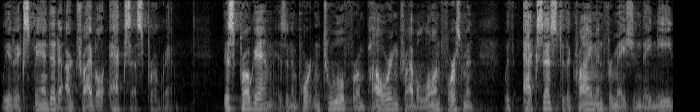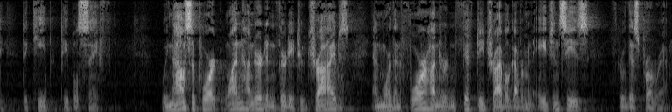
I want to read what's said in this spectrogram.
we have expanded our Tribal Access Program. This program is an important tool for empowering tribal law enforcement with access to the crime information they need to keep people safe. We now support 132 tribes and more than 450 tribal government agencies through this program.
